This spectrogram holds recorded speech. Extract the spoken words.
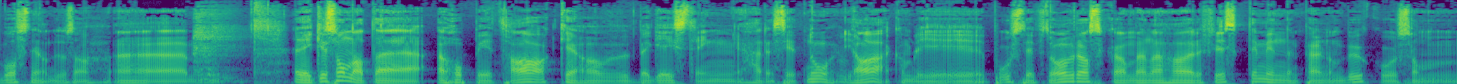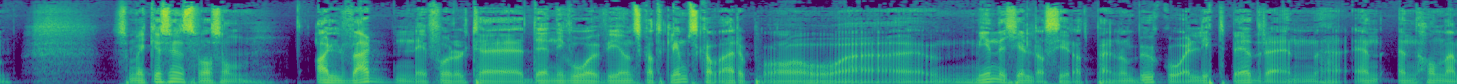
Bosnia, du sa uh, Det er ikke sånn at jeg, jeg hopper i taket av begeistring her jeg sitter nå. Ja, jeg kan bli positivt overraska, men jeg har friskt i minne Pernambuco som, som jeg ikke syns var sånn all verden i forhold til det nivået vi ønsker at Glimt skal være på. og uh, Mine kilder sier at Pernambuco er litt bedre enn en, en han de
